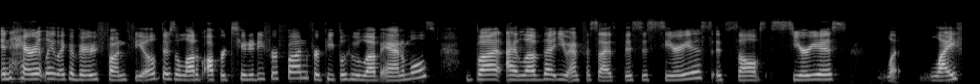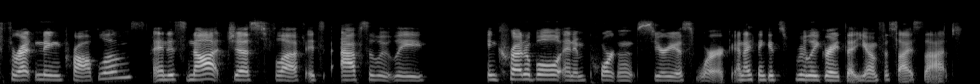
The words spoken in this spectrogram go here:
inherently like a very fun field. There's a lot of opportunity for fun for people who love animals, but I love that you emphasize this is serious. It solves serious life threatening problems and it's not just fluff. It's absolutely incredible and important, serious work. And I think it's really great that you emphasize that.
